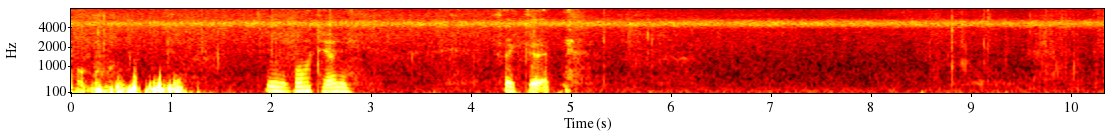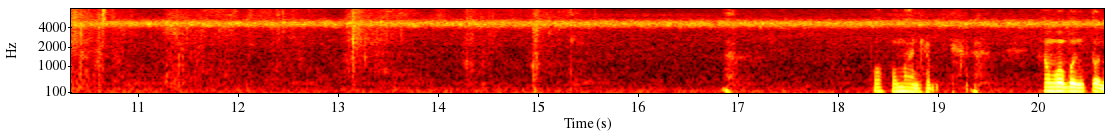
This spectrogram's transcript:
โอ้ นี่บ่แถวนี้เคยเกิดพอประมาณครับเอามาเบิงต้น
